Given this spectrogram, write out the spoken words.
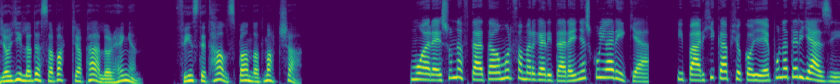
Jag gillar dessa vackra pärlörhängen. Finns det ett halsband att matcha? Μου αρέσουν αυτά τα όμορφα μαργαριταρένια σκουλαρίκια. Υπάρχει κάποιο κολλιέ που να ταιριάζει.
